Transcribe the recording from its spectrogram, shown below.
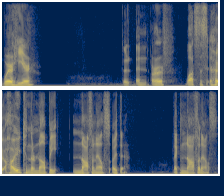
we're here in Earth. What's this? How, how can there not be nothing else out there? Like nothing else.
